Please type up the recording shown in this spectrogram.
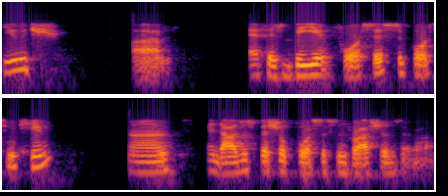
huge um, FSB forces supporting him, uh, and other special forces in Russia. There are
